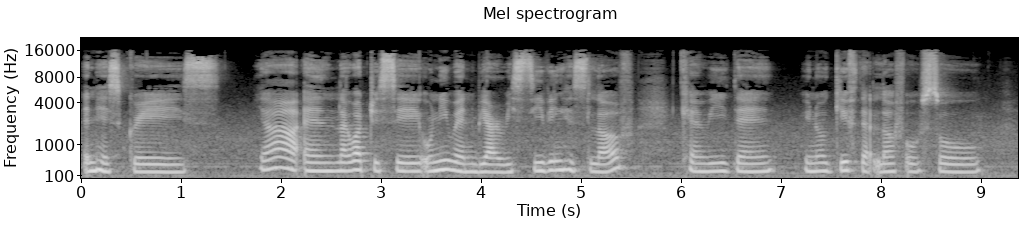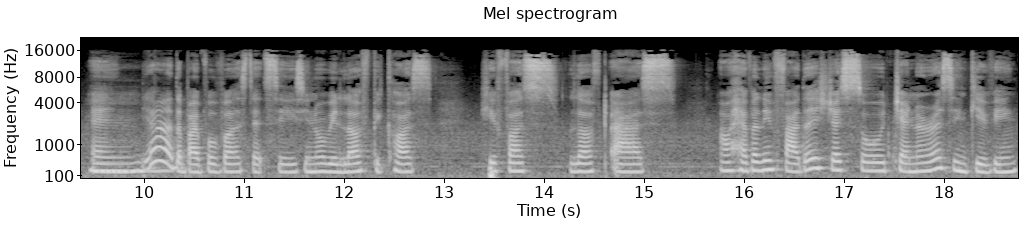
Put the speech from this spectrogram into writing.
in His grace. Yeah, and like what you say, only when we are receiving His love can we then, you know, give that love also. And mm. yeah, the Bible verse that says, you know, we love because He first loved us our Heavenly Father is just so generous in giving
